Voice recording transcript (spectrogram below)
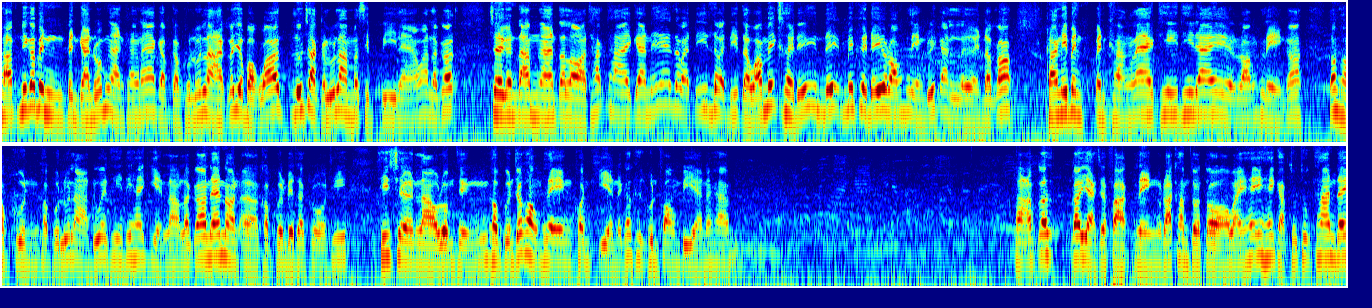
ครับนี่ก็เป็นเป็นการร่วมงานครั้งแรกกับกับคุณลุลา ก็อย่าบอกว่ารู้จักกับลุลามา 10 ปีแล้วอะแล้วก็เจอกันตามงานตลอดทักทายกันเอ๊ะสวัสดีสวัสดีแต่ว่าไม่เคยได้ได้ไม่เคยได้ร้องเพลงด้วยกันเลย แล้วก็ครั้งนี้เป็นเป็นครั้งแรกที่ที่ได้ร้องเพลงก็ต้องขอบคุณขอบคุณลุลาด้วยที่ที่ให้เกียรติเรา แล้วก็แน่นอนเออขอบคุณเบทาโกรที่ที่เชิญเรารวมถึงขอบคุณเจ้าของเพลงคนเขียนนั่นก็คือคุณฟองเบียร์นะครับ งานนี้นะคะพี่ ครับก็ก็อยากจะฝากเพลงรักคำตัวโตเอาไว้ให้ให้กับทุก ๆ ท่านได้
